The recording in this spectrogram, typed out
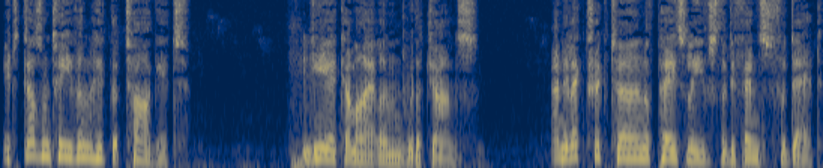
It doesn't even hit the target. Here come Ireland with a chance. An electric turn of pace leaves the defence for dead.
